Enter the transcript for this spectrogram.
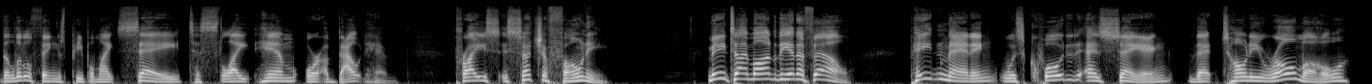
the little things people might say to slight him or about him. Price is such a phony. Meantime, on to the NFL. Peyton Manning was quoted as saying that Tony Romo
